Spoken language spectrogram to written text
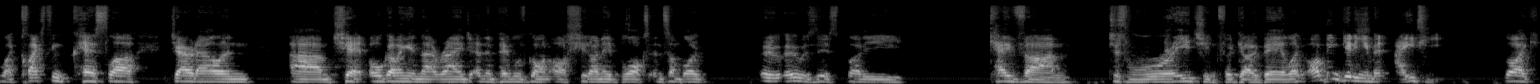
Like Claxton, Kessler, Jarrett Allen, um, Chet, all going in that range, and then people have gone, "Oh shit, I need blocks." And some bloke, who, who was this bloody Van just reaching for Gobert? Like I've been getting him at eighty. Like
